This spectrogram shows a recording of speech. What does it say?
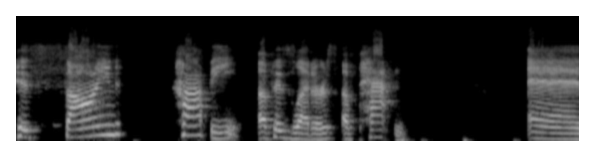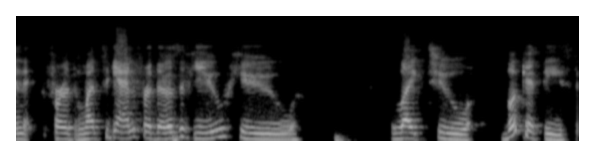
his signed copy of his letters of patent. And for once again, for those of you who like to look at these things.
